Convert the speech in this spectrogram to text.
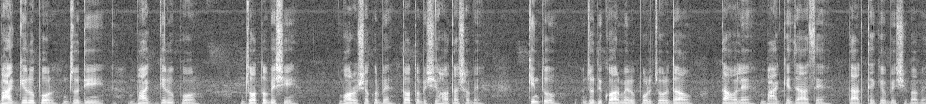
ভাগ্যের উপর যদি, ভাগ্যের উপর যত বেশি ভরসা করবে, তত বেশি হতাশ হবে। কিন্তু যদি কর্মের উপর জোর দাও, তাহলে ভাগ্যে যা আছে, তার থেকেও বেশি পাবে।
